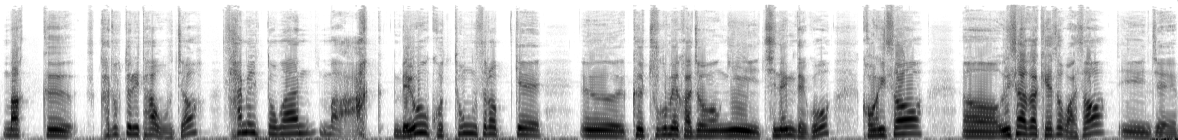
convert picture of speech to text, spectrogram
막 그 가족들이 다 오죠. 3일 동안 막 매우 고통스럽게 그, 그 죽음의 과정이 진행되고 거기서 어 의사가 계속 와서 이 이제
